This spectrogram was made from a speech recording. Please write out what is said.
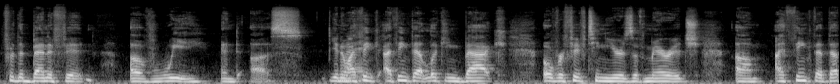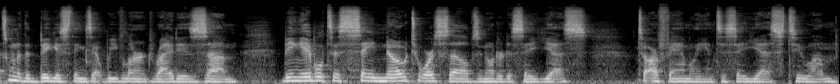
for the benefit of we and us you know, right. I think I think that looking back over 15 years of marriage, um, I think that that's one of the biggest things that we've learned. Right, is um, being able to say no to ourselves in order to say yes to our family and to say yes to um,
